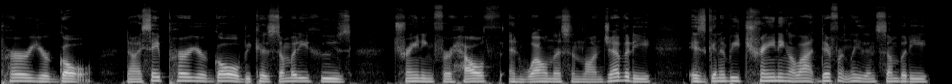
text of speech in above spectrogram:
per your goal? Now, I say per your goal because somebody who's training for health and wellness and longevity is going to be training a lot differently than somebody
